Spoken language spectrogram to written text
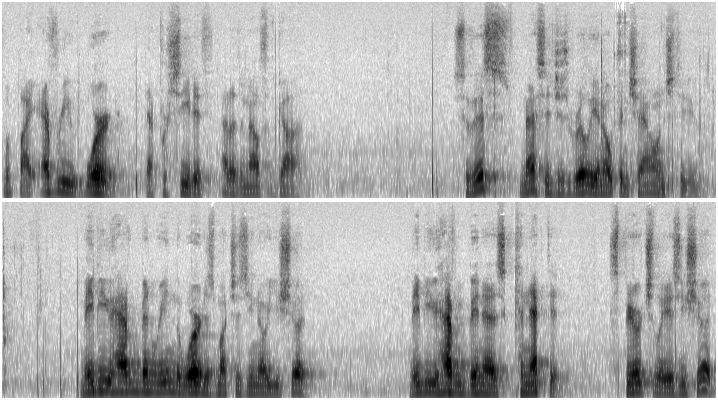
but by every word that proceedeth out of the mouth of God. So, this message is really an open challenge to you. Maybe you haven't been reading the Word as much as you know you should. Maybe you haven't been as connected spiritually as you should.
